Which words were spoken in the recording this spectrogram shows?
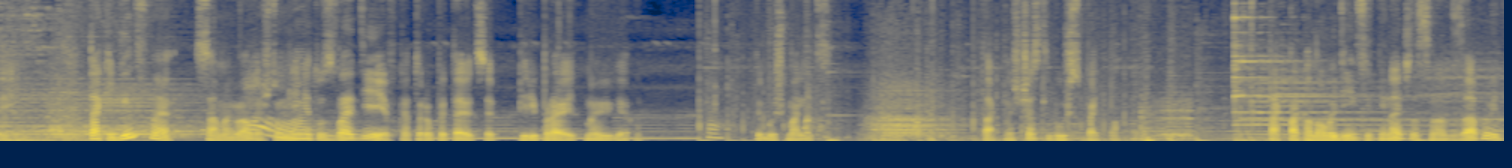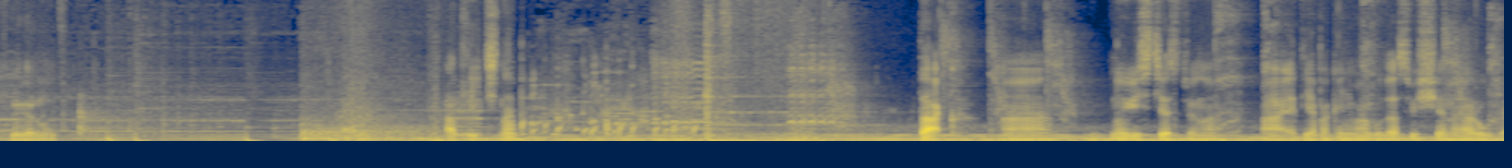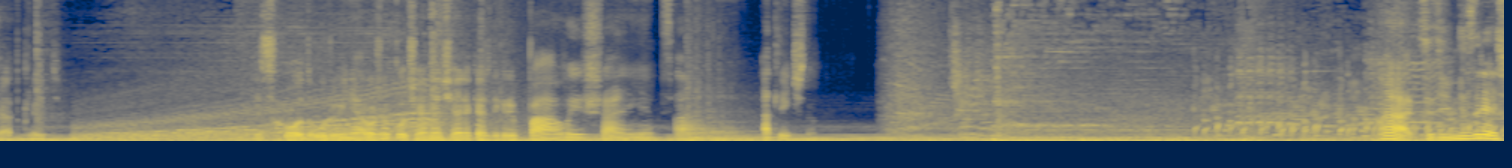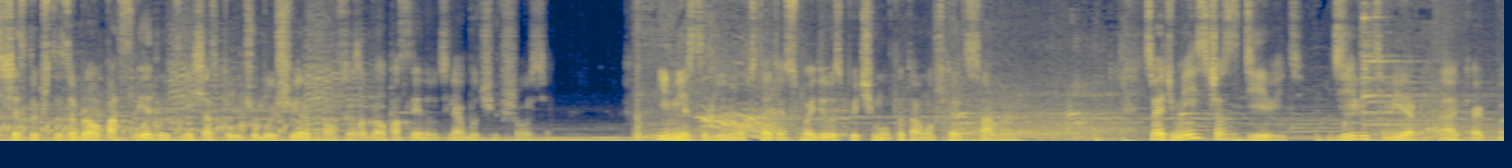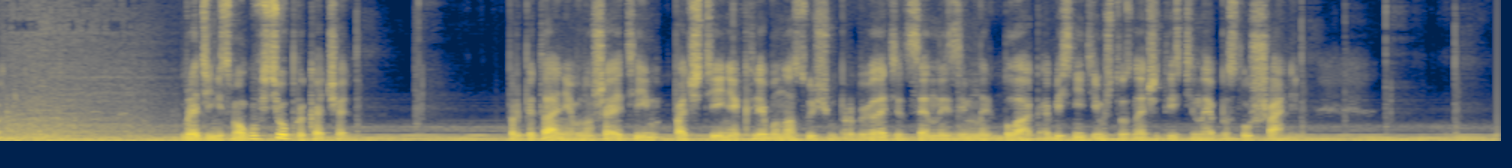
Так, единственное, самое главное, что у меня нету злодеев, которые пытаются переправить мою веру. Ты будешь молиться. Так, ну сейчас ты будешь спать, походу. Так, пока новый день, кстати, не начался, надо заповедь провернуть. Отлично. Так, а, ну, естественно. А, это я пока не могу, да, священное оружие открыть. Исход уровень оружия получаем в начале каждой игры повышается. Отлично. А, кстати, не зря сейчас только что забрал последователя. Сейчас получу больше веры, потому что я забрал последователя, обучившегося. И место для него, кстати, освободилось. Почему? Потому что это самое... Смотрите, у меня сейчас 9. 9 веры, да, как бы. Блять, я не смогу все прокачать. Пропитание. Внушайте им почтение к хлебу насущим. Проповедайте ценность земных благ. Объясните им, что значит истинное послушание.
